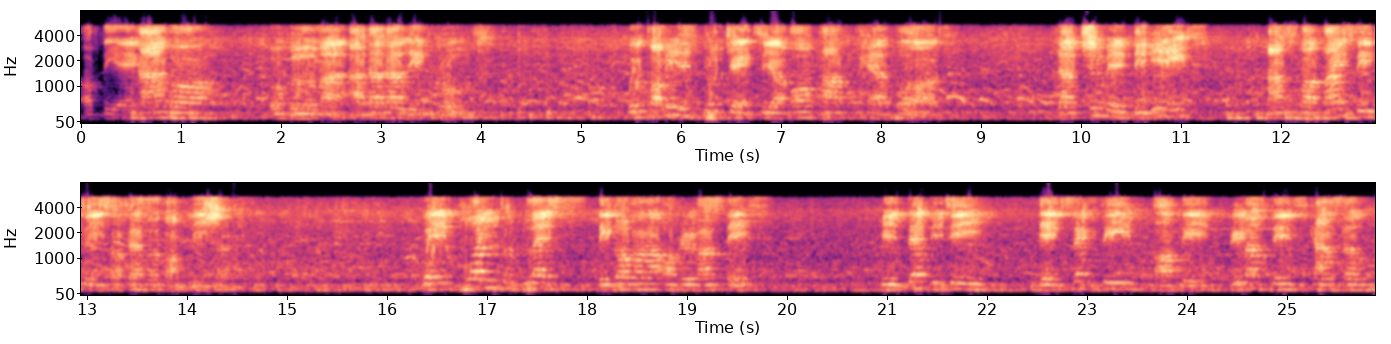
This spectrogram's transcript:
of the Ekeagho Ogboloma Adada Link Road. We commit this project to your all-powerful help, Lord that you may begin it and supervise it to its successful completion. We implore you to bless the governor of River State, his deputy, the executive of the River State Council,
